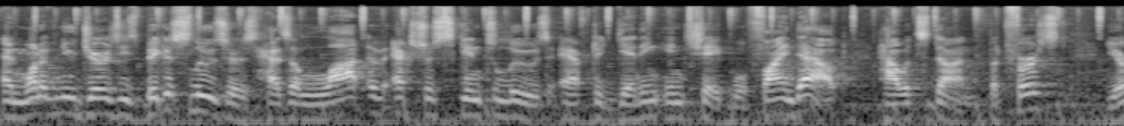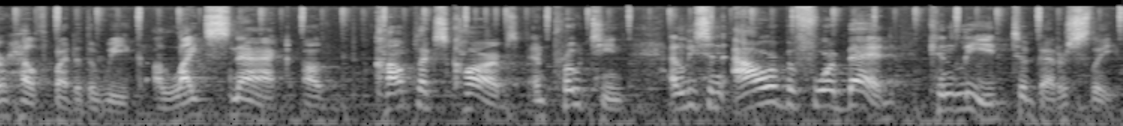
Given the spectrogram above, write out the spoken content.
And one of New Jersey's biggest losers has a lot of extra skin to lose after getting in shape. We'll find out how it's done. But first, your health bite of the week a light snack of complex carbs and protein at least an hour before bed can lead to better sleep.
